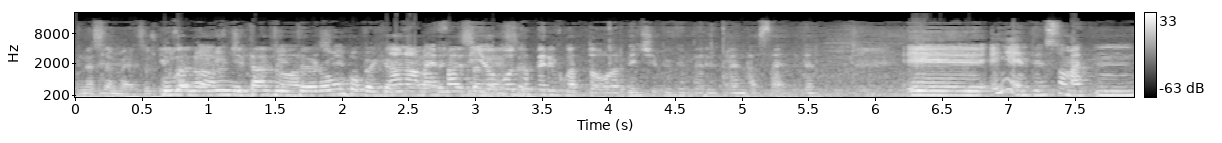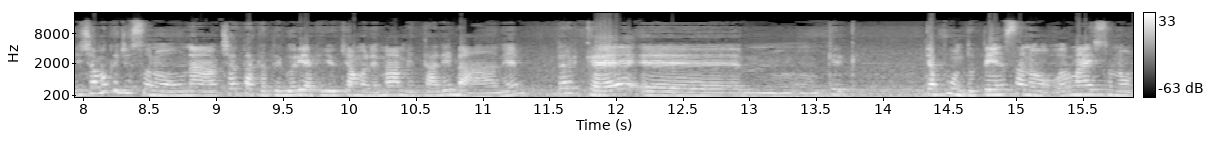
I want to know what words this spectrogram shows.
un sms. Scusa, Il no, io ogni 14, tanto 14. interrompo perché No, no, ma infatti io voto per il 14 più che per il 37. E, e niente, insomma, diciamo che ci sono una certa categoria che io chiamo le mamme talebane perché ehm, che, che appunto pensano, ormai sono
